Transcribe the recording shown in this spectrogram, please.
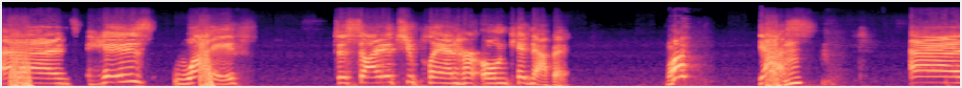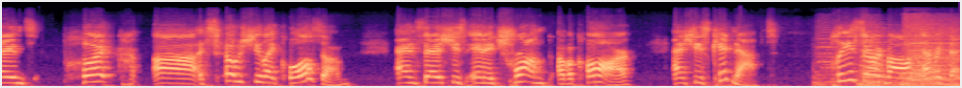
and his wife decided to plan her own kidnapping. What? Yes. Mm-hmm. And put uh so she like calls him and says she's in a trunk of a car and she's kidnapped. Police are involved, everything.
